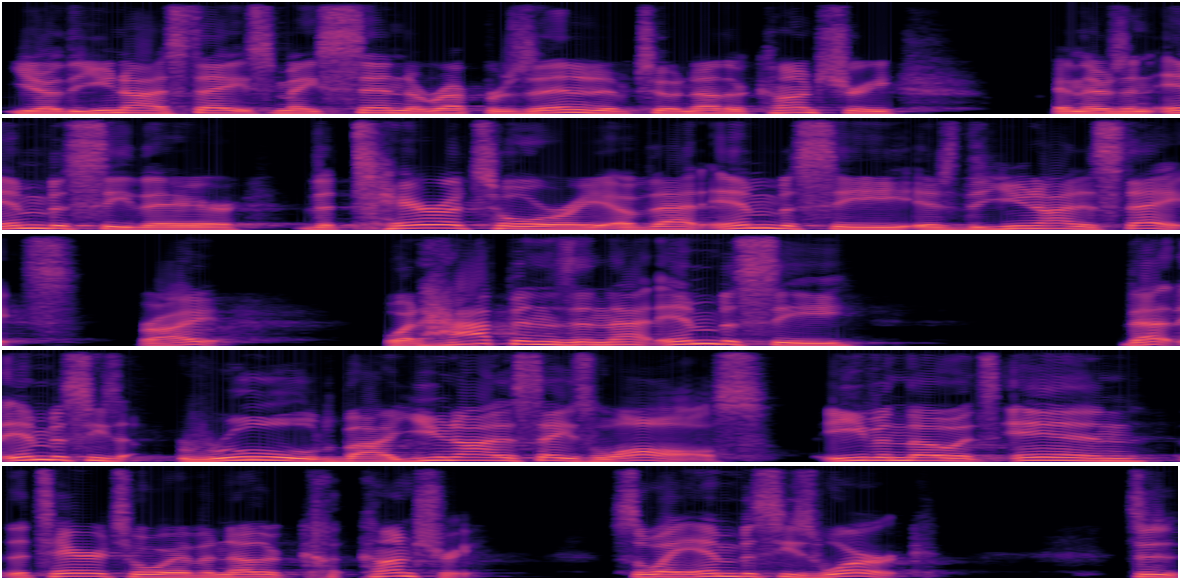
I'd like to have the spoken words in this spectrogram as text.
you know, the United States may send a representative to another country and there's an embassy there, the territory of that embassy is the United States, right? What happens in that embassy, that embassy's ruled by United States laws, even though it's in the territory of another c- country. It's the way embassies work. So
